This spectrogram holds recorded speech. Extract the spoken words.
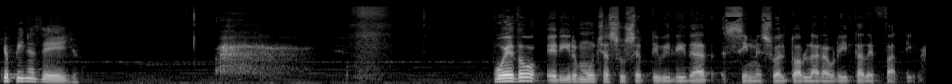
¿Qué opinas de ello? Puedo herir mucha susceptibilidad si me suelto a hablar ahorita de Fátima.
